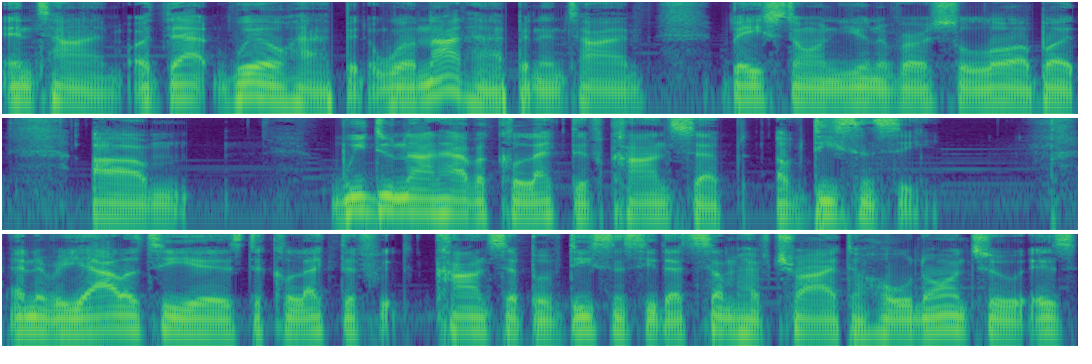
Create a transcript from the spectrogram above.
in time or that will happen or will not happen in time based on universal law. But, um, we do not have a collective concept of decency. And the reality is the collective concept of decency that some have tried to hold on to is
